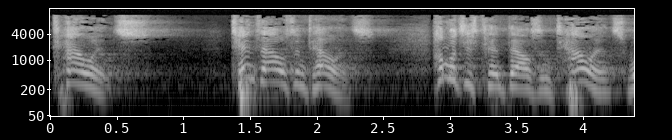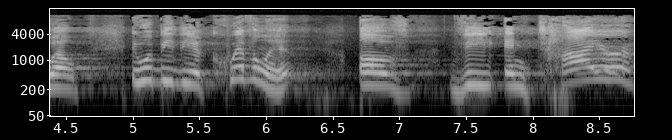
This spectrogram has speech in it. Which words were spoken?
talents. 10,000 talents. How much is 10,000 talents? Well, it would be the equivalent of the entire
